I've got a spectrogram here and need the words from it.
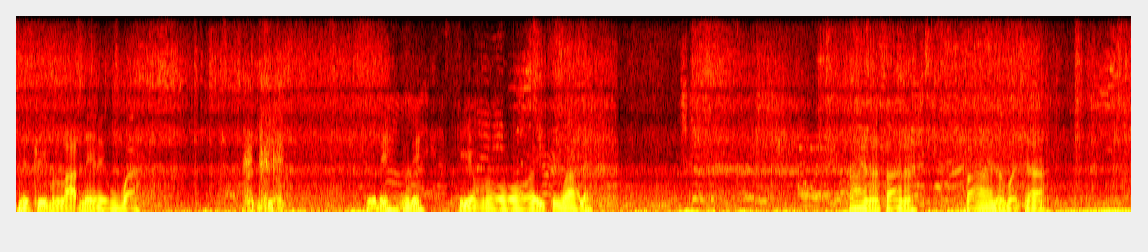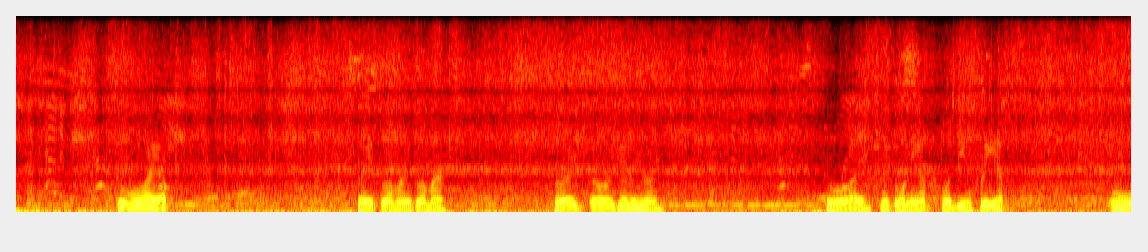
เลสลี่มันลัดแน่เลยผมว่า ดี๋ยวดิเดี๋ยวดิเรียบร้อยกูว่าแล้วตายนะตายนะตายนะมาชาสวยครับเฮ้ยตัวมาตัวมาเฮ้ยเออช่วยหน่อยช่วยหน่อยสวยมีตัวนี้ครับตัวยิงฟรีครับโอ้โห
